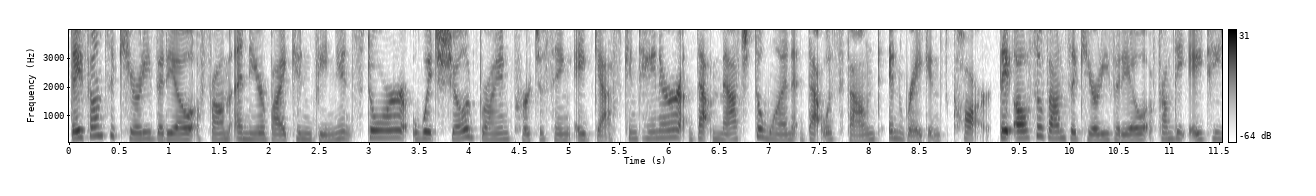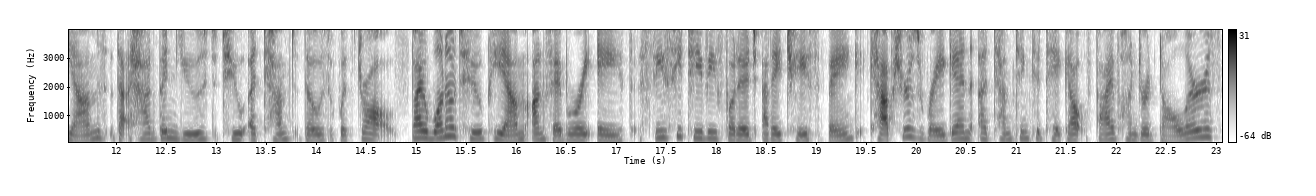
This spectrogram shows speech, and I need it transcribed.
They found security video from a nearby convenience store, which showed Brian purchasing a gas container that matched the one that was found in Reagan's car. They also found security video from the ATMs that had been used to attempt those withdrawals. By 1:02 p.m. on February 8th, CCTV footage at a Chase bank captures Reagan attempting to take out $500,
